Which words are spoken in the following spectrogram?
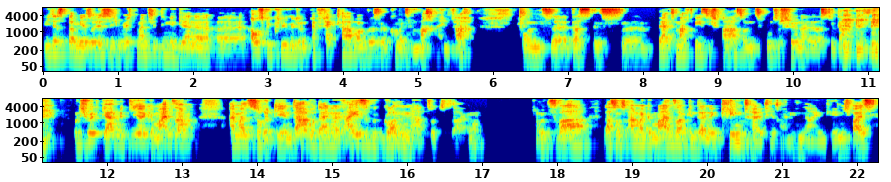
wie das bei mir so ist. Ich möchte manche Dinge gerne äh, ausgeklügelt und perfekt haben, aber du hast gesagt, komm, jetzt mach einfach. Und äh, das ist, äh, ja, es macht riesig Spaß und umso schöner, dass du da bist. Und ich würde gern mit dir gemeinsam einmal zurückgehen, da wo deine Reise begonnen hat, sozusagen. Und zwar, lass uns einmal gemeinsam in deine Kindheit hier rein, hineingehen. Ich weiß,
